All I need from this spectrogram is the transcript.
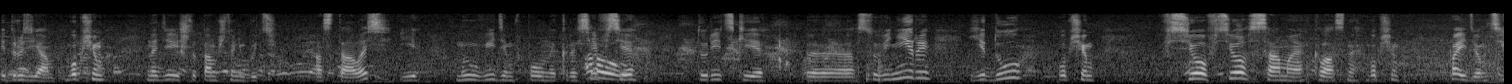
и друзьям. В общем, надеюсь, что там что-нибудь осталось, и мы увидим в полной красе все турецкие э, сувениры, еду, в общем, все-все самое классное. В общем, пойдемте.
